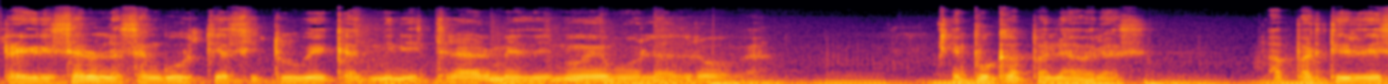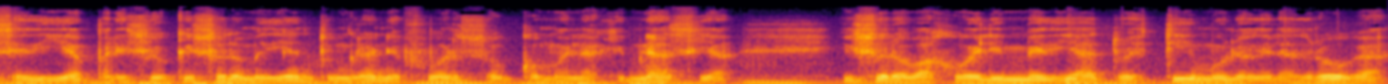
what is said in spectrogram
regresaron las angustias y tuve que administrarme de nuevo la droga. En pocas palabras, a partir de ese día pareció que solo mediante un gran esfuerzo, como en la gimnasia, y solo bajo el inmediato estímulo de la droga,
